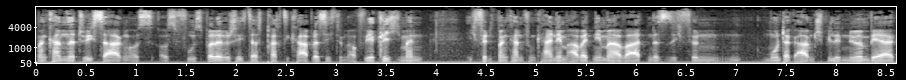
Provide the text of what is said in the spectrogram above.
man kann natürlich sagen, aus, aus fußballerischer Sicht, aus praktikabler Sicht und auch wirklich, ich meine, ich finde, man kann von keinem Arbeitnehmer erwarten, dass er sich für ein Montagabendspiel in Nürnberg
